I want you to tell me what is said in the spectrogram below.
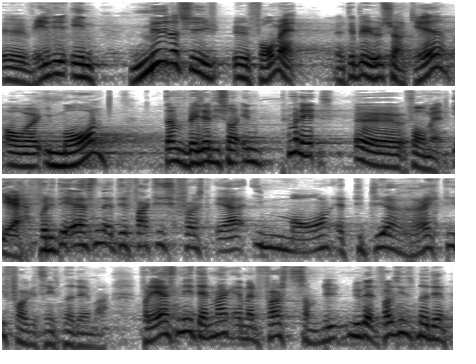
øh, vælge en midlertidig øh, formand. Øh, det blev jo Søren Gade, og øh, i morgen, der vælger de så en permanent øh, formand. Ja, fordi det er sådan, at det faktisk først er i morgen, at de bliver rigtige folketingsmedlemmer. For det er sådan i Danmark, at man først som ny, nyvalgt folketingsmedlem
